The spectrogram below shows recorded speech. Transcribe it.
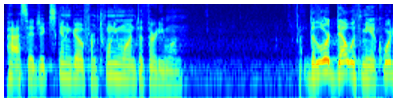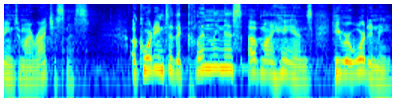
passage. It's going to go from 21 to 31. The Lord dealt with me according to my righteousness. According to the cleanliness of my hands, He rewarded me.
